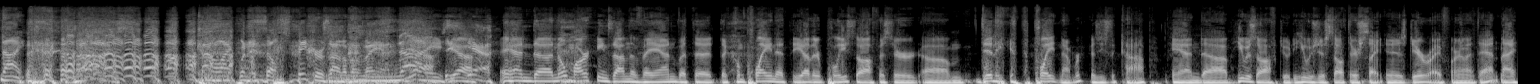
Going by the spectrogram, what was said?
nice. kind of like when they sell speakers out of a van. Nice. Yeah, and uh, no markings on the van, but the, the complaint at the other police officer um, did get the plate number because he's a cop, and uh, he was off duty. He was just out there sighting his deer rifle and like that. And I,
